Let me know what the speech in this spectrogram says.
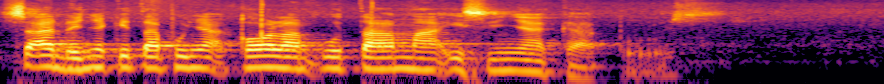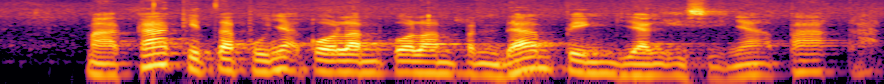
seandainya kita punya kolam utama isinya gabus, maka kita punya kolam-kolam pendamping yang isinya pakan.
